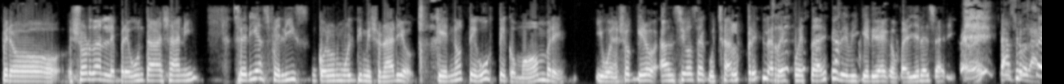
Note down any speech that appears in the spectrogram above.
pero Jordan le pregunta a Yani, ¿serías feliz con un multimillonario que no te guste como hombre? Y bueno, yo quiero ansiosa escuchar la, respuesta de, de mi querida compañera Yari. Está sola.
